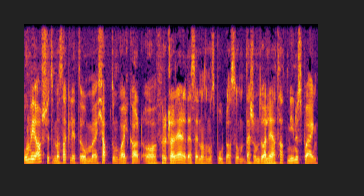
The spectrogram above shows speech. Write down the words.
Om vi avslutter med å snakke litt om, eh, kjapt om wildcard, og for å klarere det, så er det noen som har spurt oss om dersom du allerede har tatt minuspoeng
